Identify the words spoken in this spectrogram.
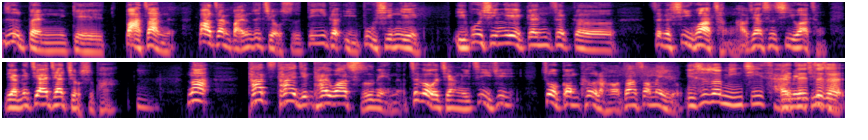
日本给霸占了，霸占百分之九十。第一个雨布兴业。宇部兴业跟这个这个细化成好像是细化成两个加一加九十趴，嗯，那它它已经开发十年了，这个我讲你自己去做功课了哈，它上面有。你是说明基材在这个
